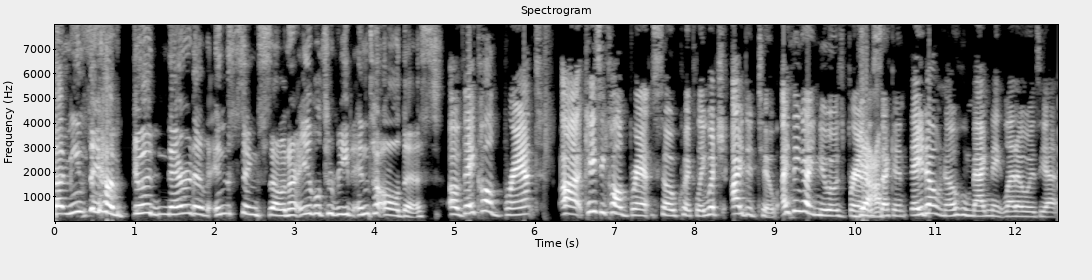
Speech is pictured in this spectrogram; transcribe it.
that means they have good narrative instincts though and are able to read into all this. oh, they called Brant. Uh, Casey called Brant so quickly, which I did too. I think I knew it was Brant Yeah. the second. They don't know who Magnate Leto is yet.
